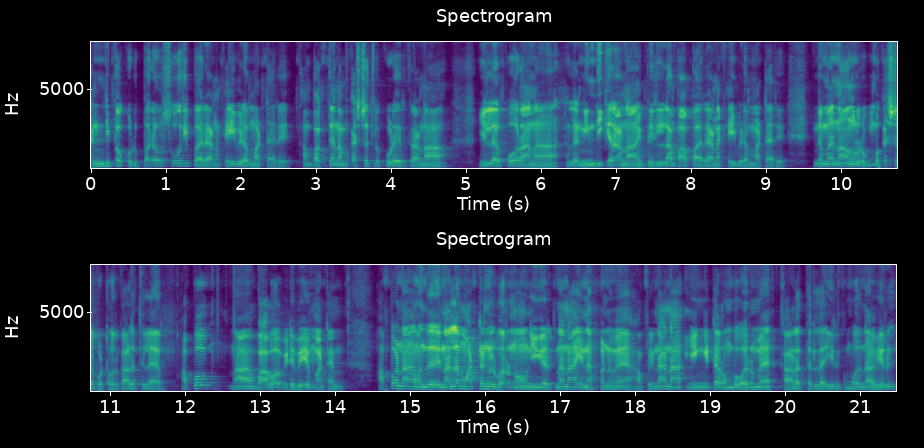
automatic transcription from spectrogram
கண்டிப்பாக கொடுப்பாரு. அவர் சோதிப்பார் ஆனால் கைவிட மாட்டார். நம்ம பக்தன் நம்ம கஷ்டத்தில் கூட இருக்கிறானா? இல்லை போகிறானா இல்லை நிந்திக்கிறானா? இப்படி எல்லாம் பார்ப்பாரு ஆனால் கைவிட மாட்டார். இந்த மாதிரி நாங்களும் ரொம்ப கஷ்டப்பட்ட ஒரு காலத்தில். அப்போது நான் பாபாவை விடவே மாட்டேன். அப்போ நான் வந்து நல்ல மாற்றங்கள் வரணும் நியூ இயர்க்குனா நான் என்ன பண்ணுவேன் அப்படின்னா நான் எங்கிட்ட ரொம்ப வறுமை காலத்தில் இருக்கும்போது நான் வெறும்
